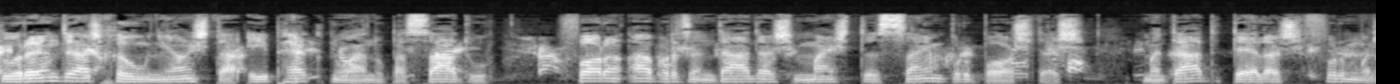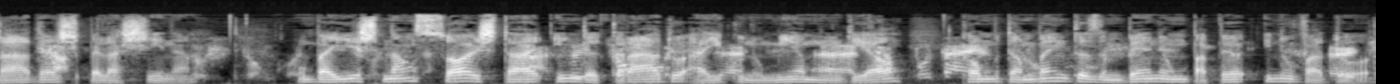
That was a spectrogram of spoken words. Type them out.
Durante as reuniões da APEC no ano passado, foram apresentadas mais de 100 propostas, metade delas formuladas pela China. O país não só está integrado à economia mundial, como também desempenha um papel inovador,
